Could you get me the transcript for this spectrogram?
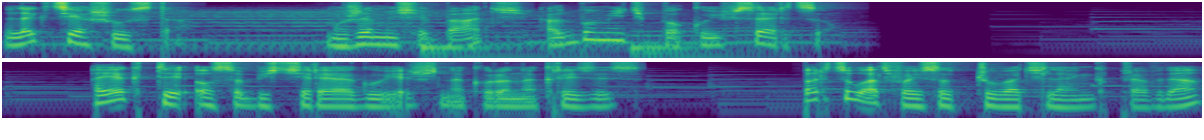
Lekcja szósta. Możemy się bać albo mieć pokój w sercu. A jak ty osobiście reagujesz na koronakryzys? Bardzo łatwo jest odczuwać lęk, prawda?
